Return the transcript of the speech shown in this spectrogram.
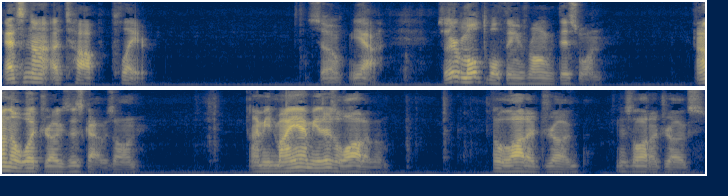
That's not a top player. So, yeah. So there are multiple things wrong with this one. I don't know what drugs this guy was on. I mean, Miami, there's a lot of them. A lot of drug. There's a lot of drugs.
